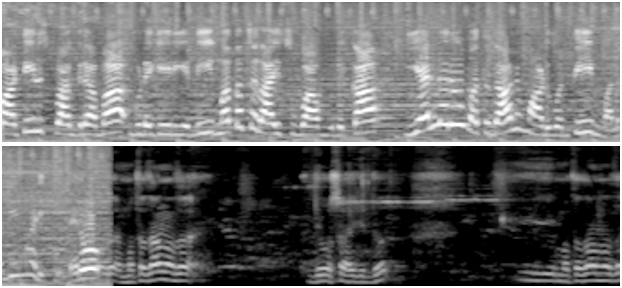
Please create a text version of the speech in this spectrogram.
Patil ಸ್ವಗ್ರಾಮ ಗುಡಗೇರಿಯಲ್ಲಿ ಮತ ಚಲಾಯಿಸುವ ಮೂಲಕ ಎಲ್ಲರೂ ಮತದಾನ ಮಾಡುವಂತೆ ಮನವಿ ಮಾಡಿಕೊಂಡರು. ಮತದಾನದ ದಿವಸ ಆಗಿದ್ದು, ಈ ಮತದಾನದ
